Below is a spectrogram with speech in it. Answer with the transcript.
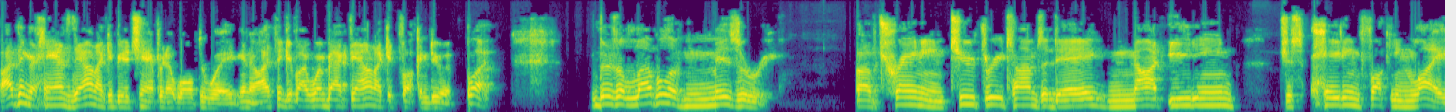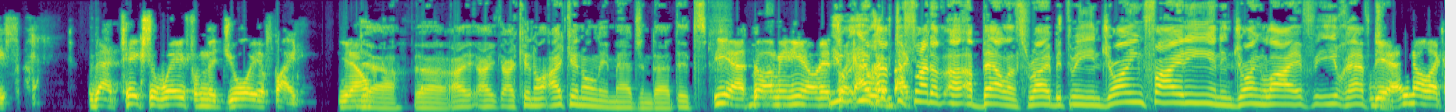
I think a hands down I could be a champion at welterweight. You know, I think if I went back down I could fucking do it. But there's a level of misery of training two, three times a day, not eating, just hating fucking life that takes away from the joy of fighting. You know? yeah yeah I, I I can I can only imagine that it's Yeah. so I mean, you know, it's you, like you have to I- find a, a balance right between enjoying fighting and enjoying life. You have to Yeah, you know, like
